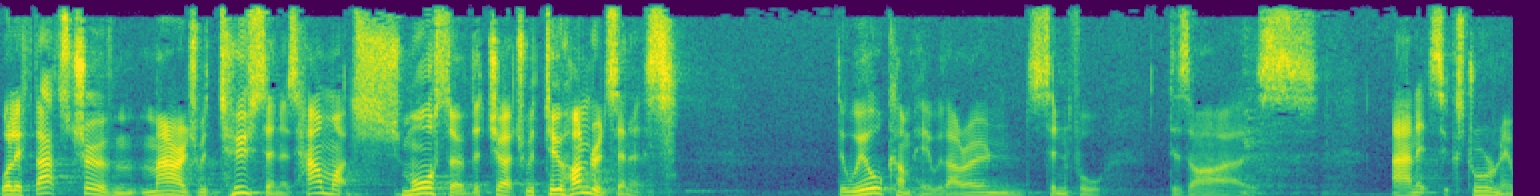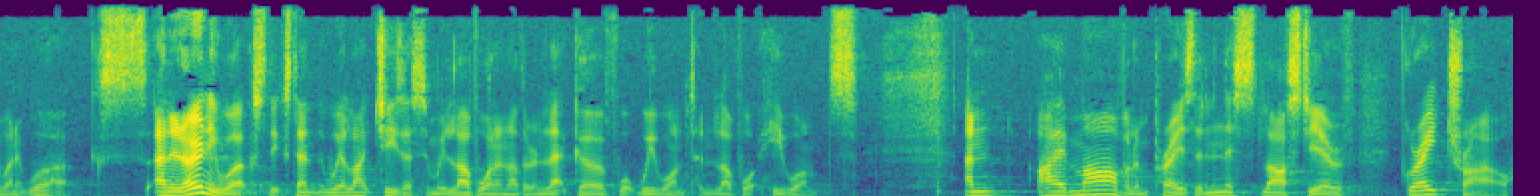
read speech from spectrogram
Well, if that's true of marriage with two sinners, how much more so of the church with 200 sinners? That we all come here with our own sinful desires. And it's extraordinary when it works. And it only works to the extent that we're like Jesus and we love one another and let go of what we want and love what he wants. And I marvel and praise that in this last year of great trial,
